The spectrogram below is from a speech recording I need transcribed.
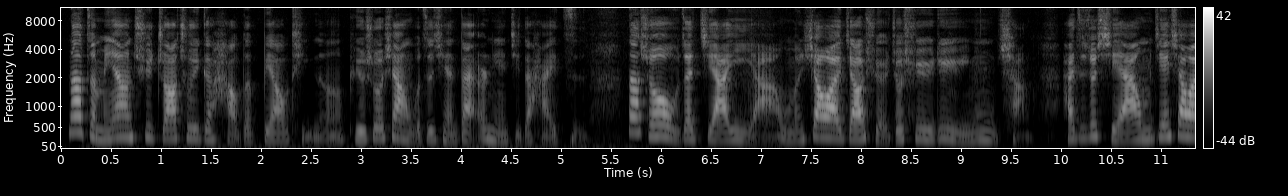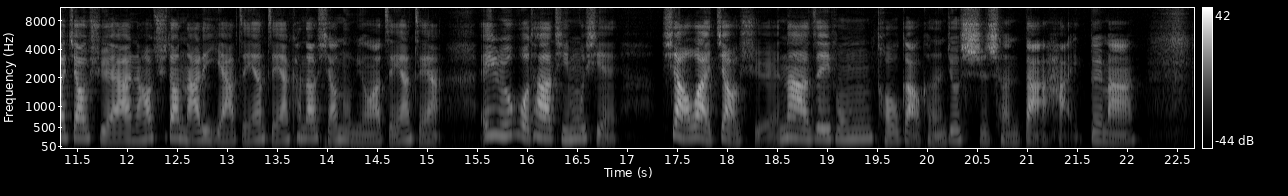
那怎么样去抓出一个好的标题呢？比如说像我之前带二年级的孩子，那时候我在嘉义啊，我们校外教学就去绿云牧场，孩子就写啊，我们今天校外教学啊，然后去到哪里呀、怎样怎样看到小乳牛啊？怎样怎样？诶，如果他的题目写校外教学，那这一封投稿可能就石沉大海，对吗？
